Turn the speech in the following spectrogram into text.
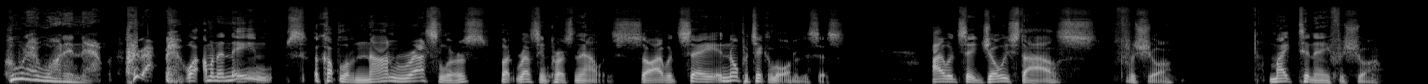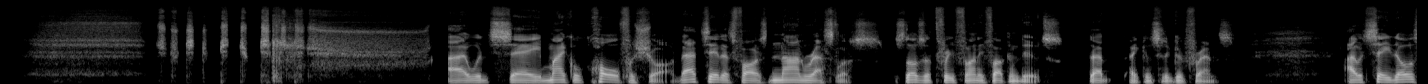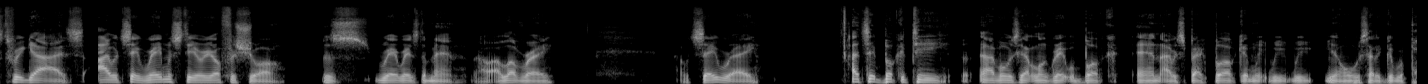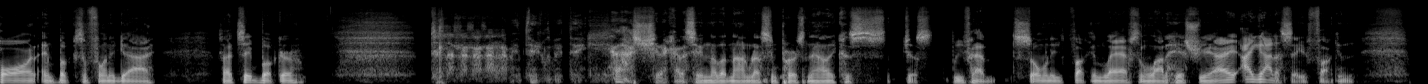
Who would I want in there? well, I'm going to name a couple of non wrestlers, but wrestling personalities. So I would say, in no particular order, this is. I would say Joey Styles for sure, Mike Tenay for sure. I would say Michael Cole for sure. That's it as far as non wrestlers. So those are three funny fucking dudes that I consider good friends. I would say those three guys. I would say Rey Mysterio for sure, because Ray Ray's the man. I love Ray. I would say Ray. I'd say Booker T. I've always gotten along great with Book, and I respect Book, and we, we, we you know, always had a good rapport, and Book's a funny guy. So I'd say Booker. Let me think, let me think. Ah, shit, I gotta say another non wrestling personality because just we've had so many fucking laughs and a lot of history. I, I gotta say fucking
